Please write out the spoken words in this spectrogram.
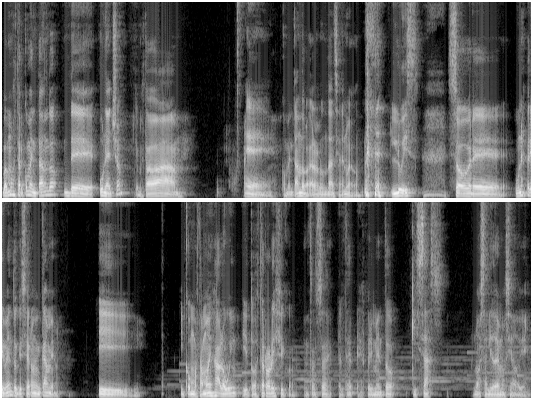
vamos a estar comentando de un hecho que me estaba eh, comentando, para la redundancia de nuevo, Luis, sobre un experimento que hicieron en Cameo. Y, y como estamos en Halloween y todo es terrorífico, entonces el, te- experimento quizás no ha salido demasiado bien.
